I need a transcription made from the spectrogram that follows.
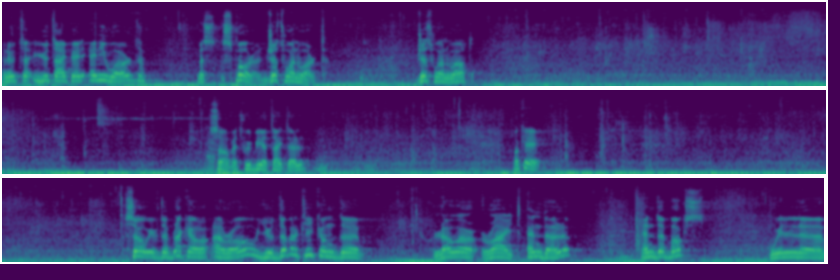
And you, type in any word, but smaller, just one word. Just one word. So that will be a title. Okay. So with the black arrow, you double click on the lower right handle and the box will uh,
